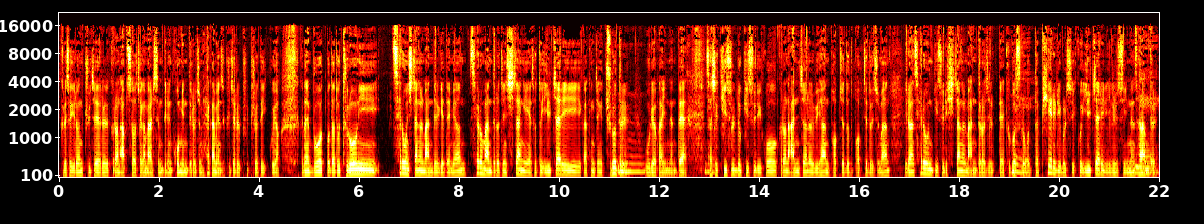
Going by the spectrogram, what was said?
그래서 이런 규제를 그런 앞서 제가 말씀드린 고민들을 좀 해가면서 규제를 풀 필요도 있고요. 그다음에 무엇보다도 드론이 새로운 시장을 만들게 되면 새로 만들어진 시장에 의해서 도 일자리가 굉장히 줄어들 음. 우려가 있는데 네. 사실 기술도 기술이고 그런 안전을 위한 법제도도 법제도지만 이러한 새로운 기술이 시장을 만들어질 때 그것으로부터 네. 피해를 입을 수 있고 일자리를 잃을 수 있는 사람들 네.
